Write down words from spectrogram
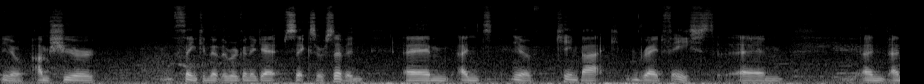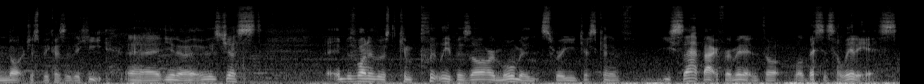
You know, I'm sure thinking that they were going to get six or seven, um, and you know came back red faced, um, and and not just because of the heat. Uh, you know, it was just it was one of those completely bizarre moments where you just kind of you sat back for a minute and thought, well, this is hilarious,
